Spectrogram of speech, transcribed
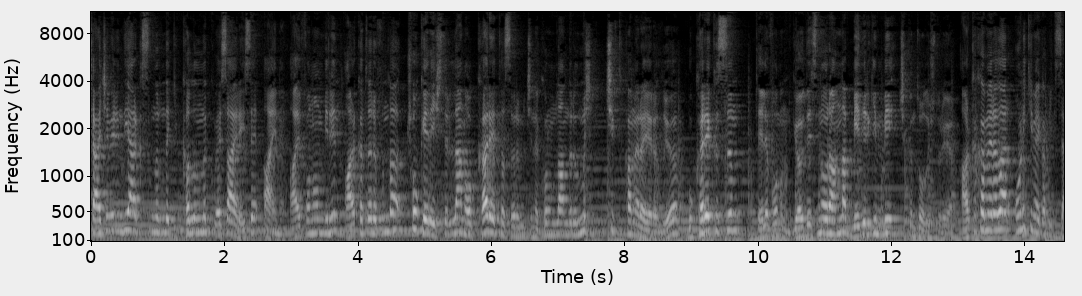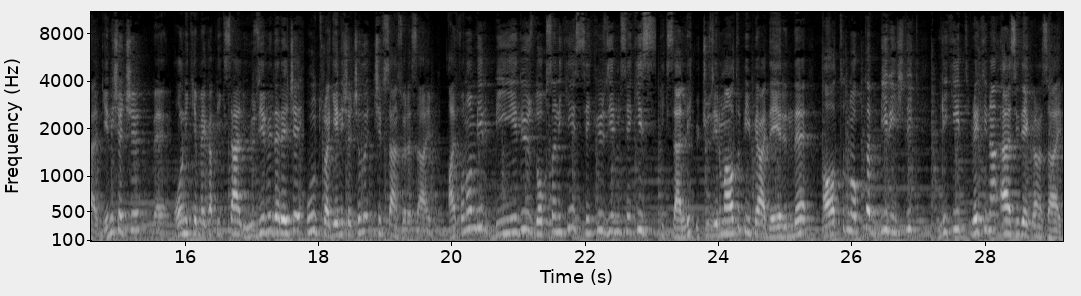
çerçevenin diğer kısımlarındaki kalınlık vesaire ise aynı. iPhone 11'in arka tarafında çok eleştirilen o kare tasarım içinde konumlandırılmış çift kamera yer alıyor. Bu kare kısım telefonun gövdesine oranla belirgin bir çıkıntı oluşturuyor. Arka kameralar 12 megapiksel geniş açı ve 12 megapiksel 120 derece ultra geniş açılı çift sensöre sahip. iPhone 11 1792 828 piksellik 326 ppi değerinde 6.1 inçlik Liquid Retina LCD ekrana sahip.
